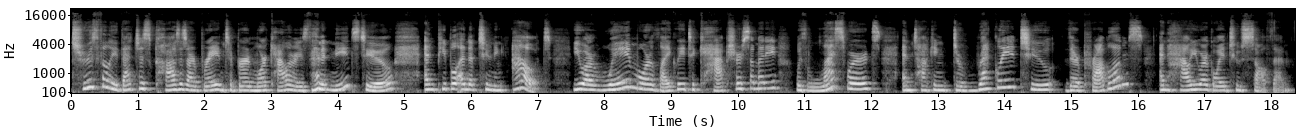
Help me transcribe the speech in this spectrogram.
truthfully, that just causes our brain to burn more calories than it needs to. And people end up tuning out. You are way more likely to capture somebody with less words and talking directly to their problems and how you are going to solve them.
